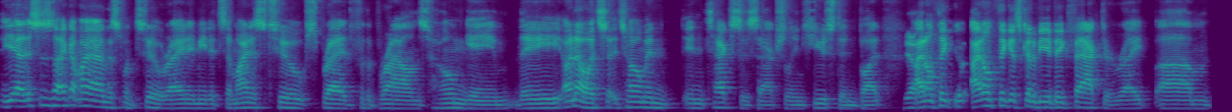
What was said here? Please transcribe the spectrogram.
Yeah, this is I got my eye on this one too, right? I mean, it's a minus two spread for the Browns home game. They oh no, it's it's home in in Texas actually in Houston, but I don't think I don't think it's going to be a big factor, right? Um,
